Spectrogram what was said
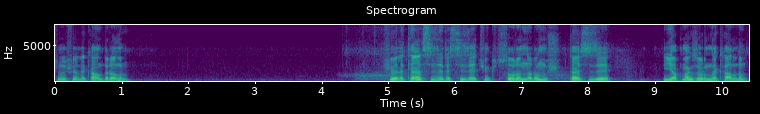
Şunu şöyle kaldıralım. Şöyle telsizle de size çünkü soranlar olmuş. Telsizi yapmak zorunda kaldım.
